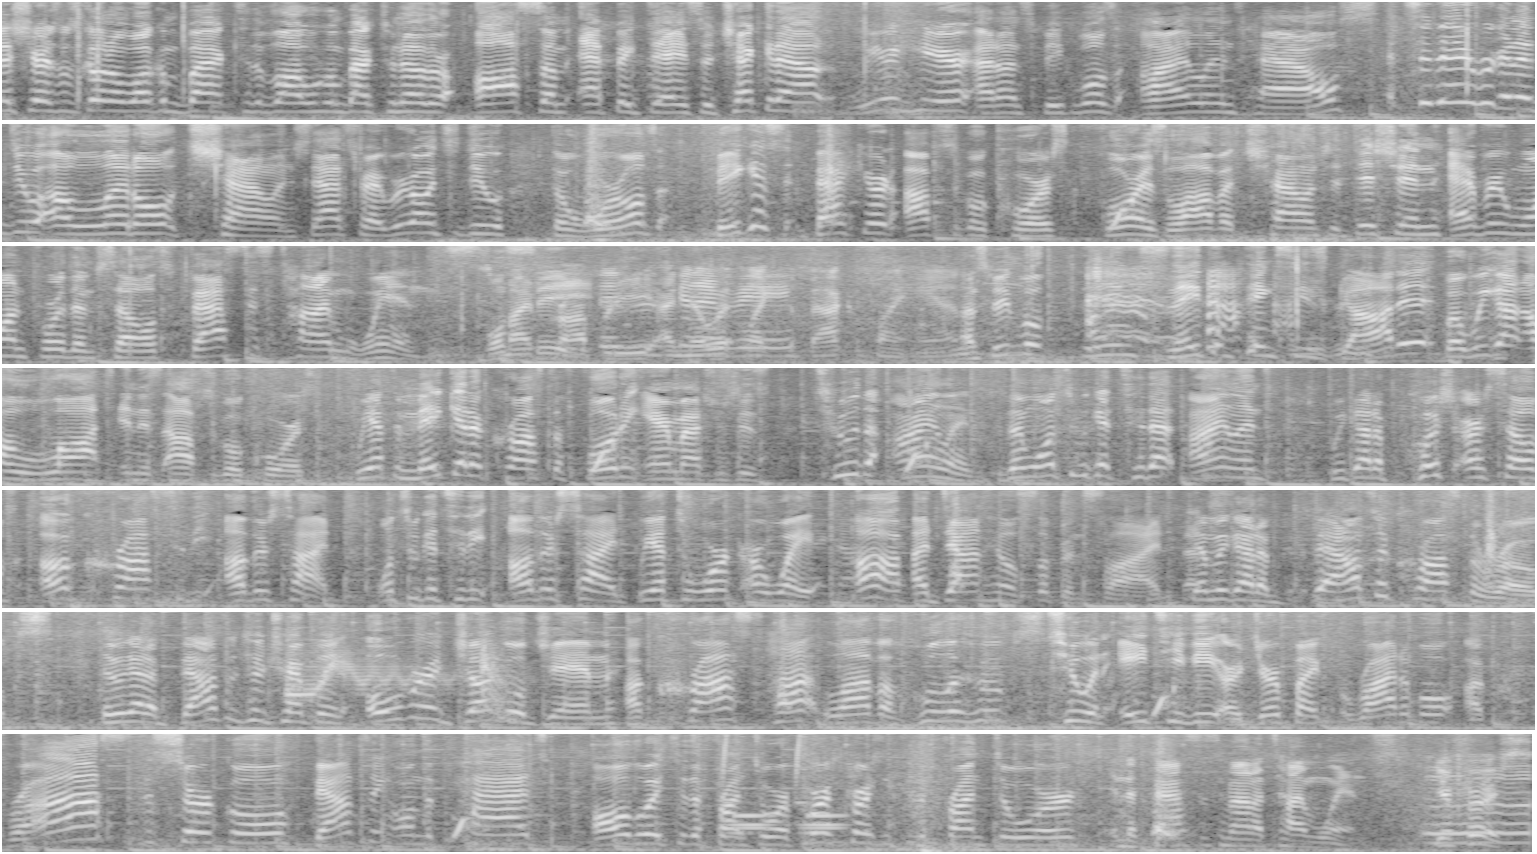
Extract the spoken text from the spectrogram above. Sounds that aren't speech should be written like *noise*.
Yo, shares, what's going on? Welcome back to the vlog. Welcome back to another awesome, epic day. So check it out. We are here at Unspeakable's Island House. And today we're gonna do a little challenge. That's right, we're going to do the world's biggest backyard obstacle course, Floor is Lava Challenge Edition. Everyone for themselves, fastest time wins. We'll my see. property. I know gonna it like the back of my hand. Unspeakable thinks, Nathan thinks he's got it, but we got a lot in this obstacle course. We have to make it across the floating air mattresses to the island. Then once we get to that island, we gotta push ourselves across to the other side. Once we get to the other side, we have to work our way up a downhill slip and slide. Then we gotta bounce across the ropes. Then we gotta bounce into a trampoline over a jungle gym, across hot lava hula hoops to an ATV or dirt bike rideable across the circle, bouncing on the pads all the way to the front door. First person to the front door in the fastest amount of time wins. You're first.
